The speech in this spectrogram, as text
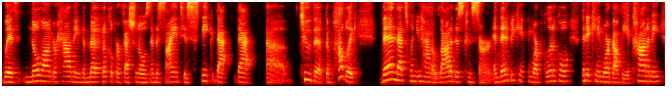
with no longer having the medical professionals and the scientists speak that that uh, to the, the public, then that's when you had a lot of this concern. And then it became more political. Then it came more about the economy.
